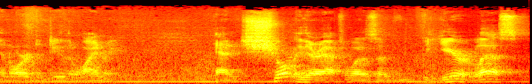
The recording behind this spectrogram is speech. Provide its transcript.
in order to do the winery. And shortly thereafter, was a year or less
